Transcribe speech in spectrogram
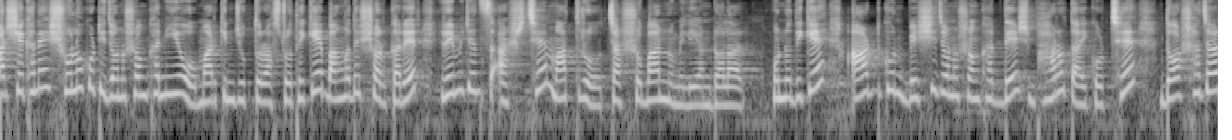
আর সেখানে ষোলো কোটি জনসংখ্যা নিয়েও মার্কিন যুক্তরাষ্ট্র থেকে বাংলাদেশ সরকারের রেমিটেন্স আসছে মাত্র চারশো মিলিয়ন ডলার। অন্যদিকে, আট গুণ বেশি জনসংখ্যার দেশ ভারত আয় করছে দশ হাজার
